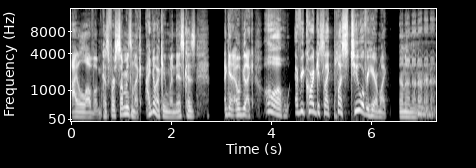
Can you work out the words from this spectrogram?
I love them because for some reason I'm like I know I can win this because again it would be like oh every card gets like plus two over here. I'm like no no no no no no.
